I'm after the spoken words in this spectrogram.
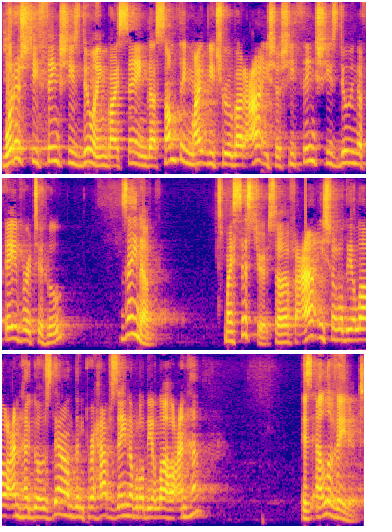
What does she think she's doing by saying that something might be true about Aisha? She thinks she's doing a favor to who? Zainab. It's my sister. So if Aisha radiallahu anha goes down, then perhaps Zainab radiallahu anha is elevated,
